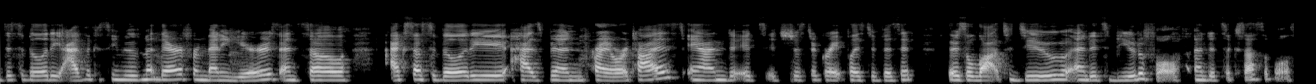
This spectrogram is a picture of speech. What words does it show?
disability advocacy movement there for many years. And so accessibility has been prioritized and it's it's just a great place to visit. There's a lot to do and it's beautiful and it's accessible.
